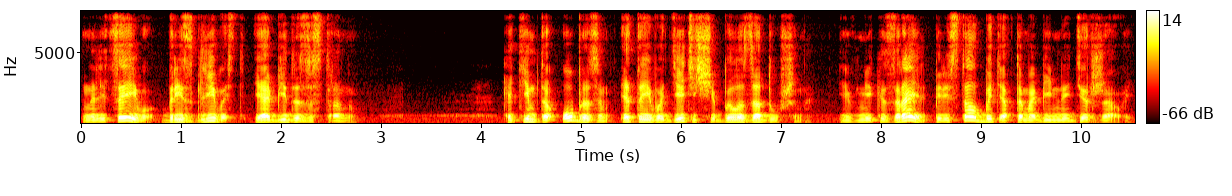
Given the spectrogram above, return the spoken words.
На лице его брезгливость и обида за страну. Каким-то образом это его детище было задушено, и в миг Израиль перестал быть автомобильной державой.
